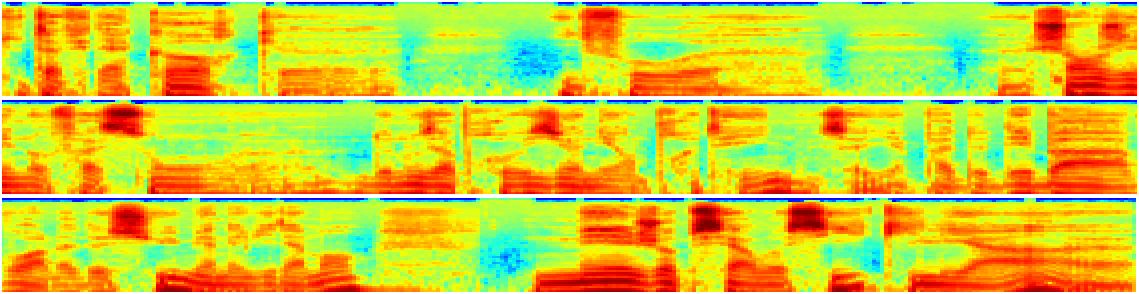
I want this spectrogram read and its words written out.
tout à fait d'accord qu'il faut euh, changer nos façons euh, de nous approvisionner en protéines. Il n'y a pas de débat à avoir là-dessus, bien évidemment. Mais j'observe aussi qu'il y a euh,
